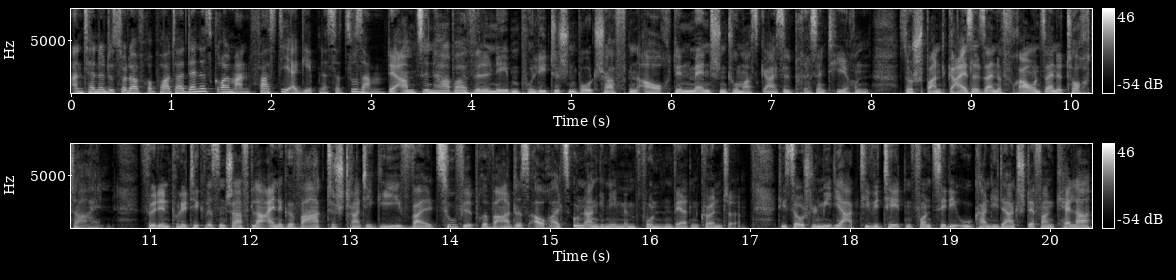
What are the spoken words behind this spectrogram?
Antenne Düsseldorf-Reporter Dennis Grollmann fasst die Ergebnisse zusammen. Der Amtsinhaber will neben politischen Botschaften auch den Menschen Thomas Geisel präsentieren. So spannt Geisel seine Frau und seine Tochter ein. Für den Politikwissenschaftler eine gewagte Strategie, weil zu viel Privates auch als unangenehm empfunden werden könnte. Die Social-Media-Aktivitäten von CDU-Kandidat Stefan Keller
